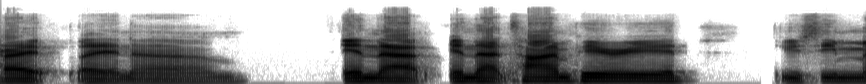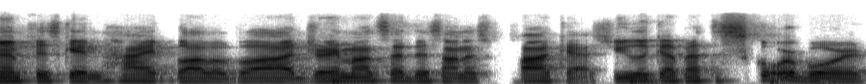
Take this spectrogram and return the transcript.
Right. And um in that in that time period, you see Memphis getting hyped, blah, blah, blah. Draymond said this on his podcast. You look up at the scoreboard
